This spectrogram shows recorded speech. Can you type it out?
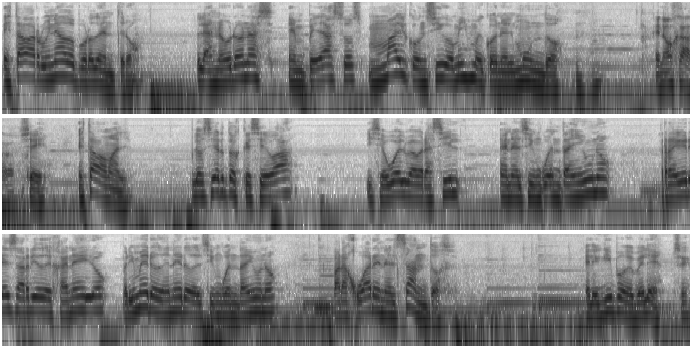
Estaba arruinado por dentro. Las neuronas en pedazos, mal consigo mismo y con el mundo. Enojado. Sí, estaba mal. Lo cierto es que se va y se vuelve a Brasil en el 51, regresa a Río de Janeiro, primero de enero del 51, para jugar en el Santos, el equipo de Pelé, Sí.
